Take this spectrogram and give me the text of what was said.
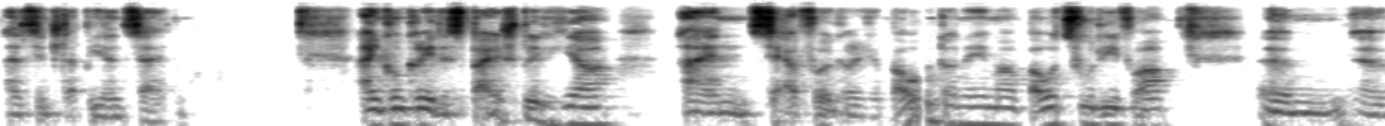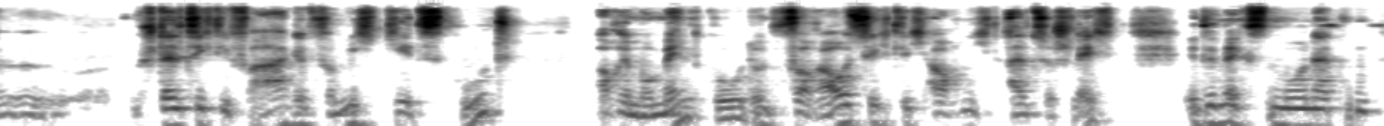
als in stabilen Zeiten. Ein konkretes Beispiel hier, ein sehr erfolgreicher Bauunternehmer, Bauzulieferer, ähm, äh, stellt sich die Frage, für mich geht's gut, auch im Moment gut und voraussichtlich auch nicht allzu schlecht in den nächsten Monaten.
